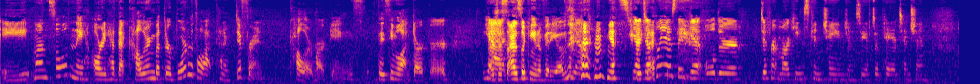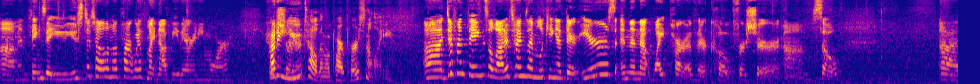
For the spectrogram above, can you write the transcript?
eight months old, and they already had that coloring, but they're born with a lot kind of different color markings. They seem a lot darker. Yeah, I was just I was looking at a video of them yeah. yesterday. Yeah, definitely as they get older, different markings can change, and so you have to pay attention. Um, and things that you used to tell them apart with might not be there anymore. How do sure. you tell them apart personally? Uh, different things. A lot of times I'm looking at their ears and then that white part of their coat for sure. Um, so uh,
